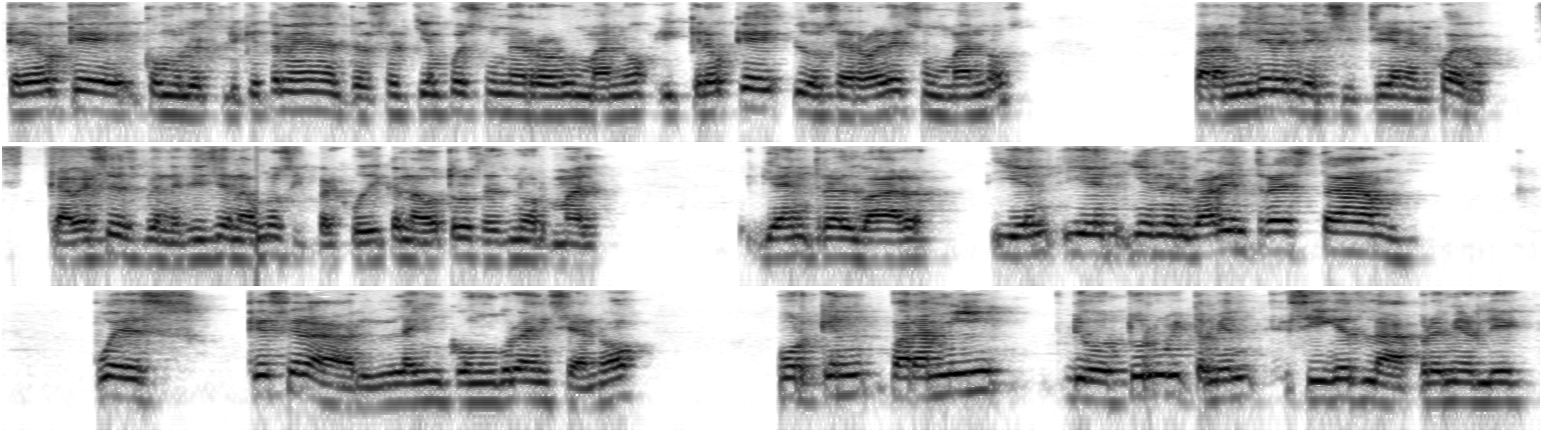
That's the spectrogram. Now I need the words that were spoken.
creo que, como lo expliqué también en el tercer tiempo, es un error humano y creo que los errores humanos para mí deben de existir en el juego. Que a veces benefician a unos y perjudican a otros es normal. Ya entra el VAR y en, y en, el VAR entra esta, pues, ¿qué será? La incongruencia, ¿no? Porque para mí, digo, tú, Ruby, también sigues la Premier League.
